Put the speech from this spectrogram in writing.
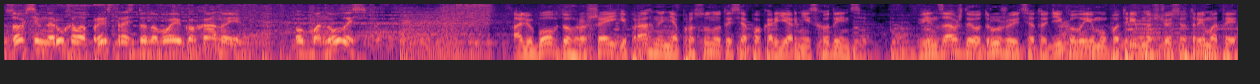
зовсім не рухала пристрасть до нової коханої. Обманулись. А любов до грошей і прагнення просунутися по кар'єрній сходинці. Він завжди одружується тоді, коли йому потрібно щось отримати.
